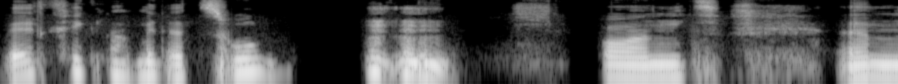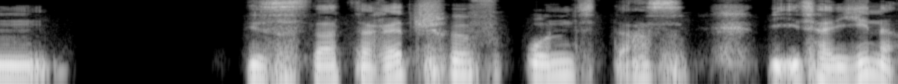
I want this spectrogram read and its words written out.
Weltkrieg noch mit dazu. Und ähm, dieses Lazarettschiff und dass die Italiener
